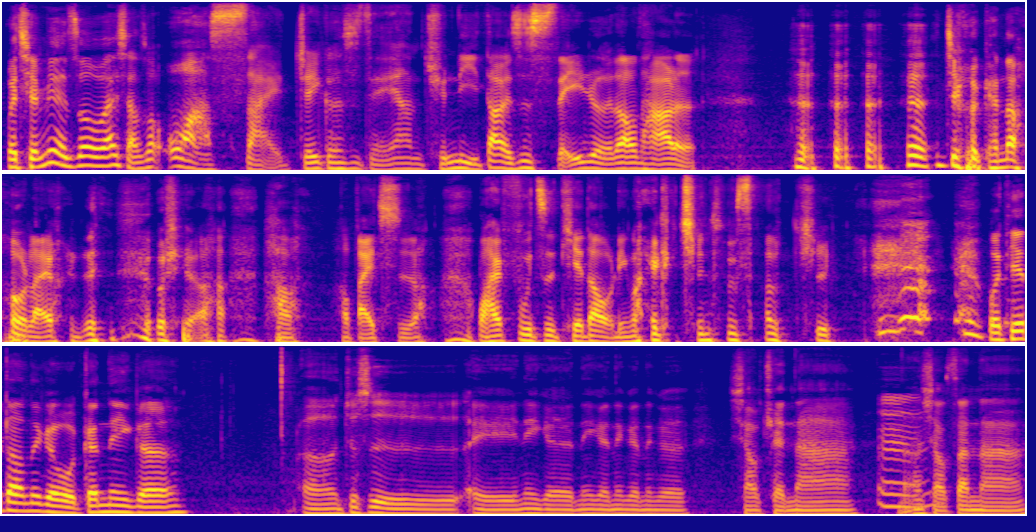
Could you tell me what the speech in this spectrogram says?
我前面的时候我在想说，哇塞，J 哥是怎样？群里到底是谁惹到他了？结果看到后来，我就我觉得啊，好好白痴哦！我还复制贴到我另外一个群组上去。我贴到那个我跟那个呃，就是诶、那个那个那个那个小泉呐、然后小三呐、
